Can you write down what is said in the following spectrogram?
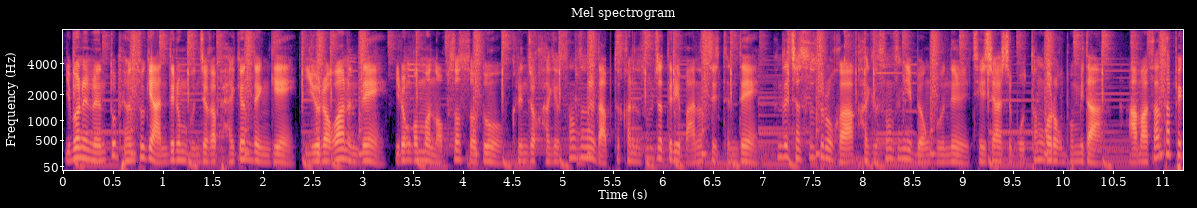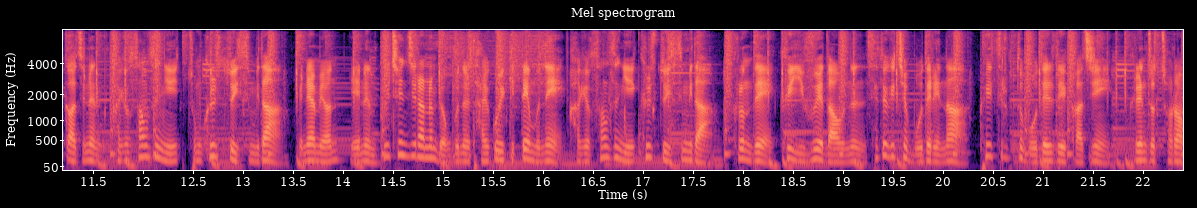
이번에는 또 변속이 안 되는 문제가 발견된 게 이유라고 하는데 이런 것만 없었어도 그랜저 가격 상승을 납득하는 소비자들이 많았을 텐데 현대차 스스로가 가격 상승의 명분을 제시하지 못한 거라고 봅니다. 아마 산타페까지는 가격 상승이 좀 클 수도 있습니다. 왜냐면 얘는 풀체인지라는 명분을 달고 있기 때문에 가격 상승이 클 수도 있습니다. 그런데 그 이후에 나오는 세대교체 모델이나 페이스리프트 모델들까지 그랜저처럼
